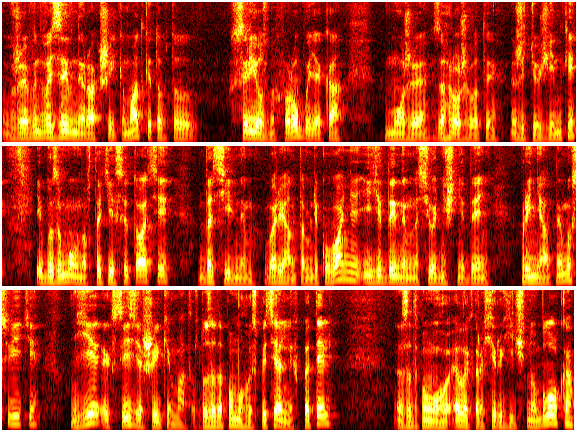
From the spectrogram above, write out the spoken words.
вже в інвазивний рак шийки матки, тобто серйозну хворобу, яка може загрожувати життю жінки. І безумовно в такій ситуації доцільним варіантом лікування і єдиним на сьогоднішній день прийнятним у світі є ексцизія шийки матки. Тобто за допомогою спеціальних петель за допомогою електрохірургічного блока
